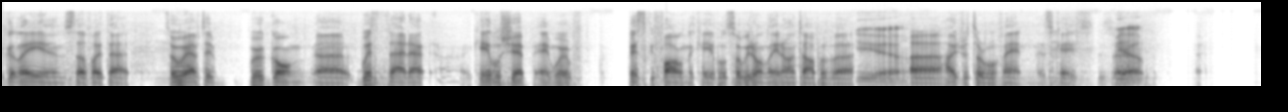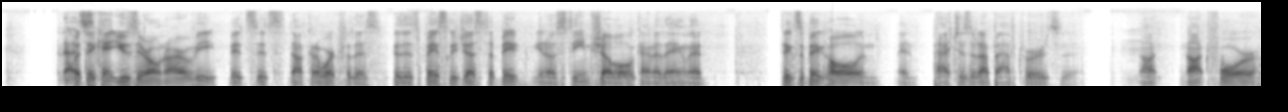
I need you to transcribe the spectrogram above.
to lay in and stuff like that. So we have to we're going uh, with that uh, cable ship and we're basically following the cable so we don't lay it on top of a, Yeah. a hydrothermal vent in this Mhm. case. Yeah. But they can't use their own ROV. It's it's not going to work for this because it's basically just a big you know steam shovel kind of thing that digs a big hole and and patches it up afterwards. Uh, Not not for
